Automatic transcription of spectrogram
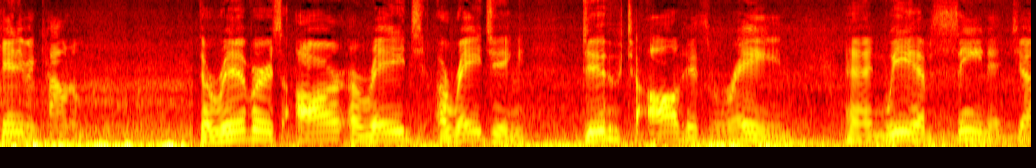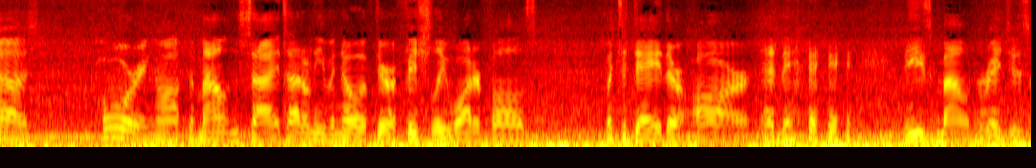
can't even count them. The rivers are a, rage, a raging due to all this rain, and we have seen it just pouring off the mountainsides. I don't even know if they're officially waterfalls, but today there are, and they, these mountain ridges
